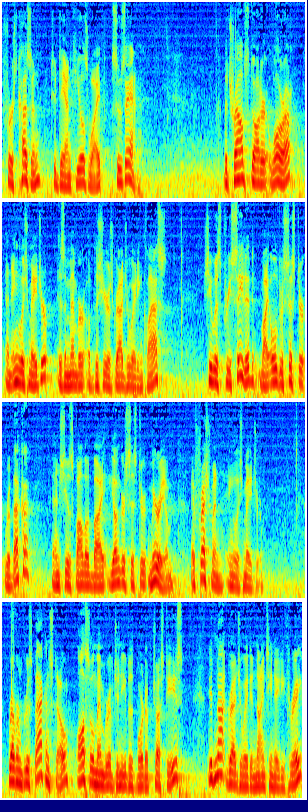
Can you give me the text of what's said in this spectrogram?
first cousin to Dan Keel's wife, Suzanne. The Troup's daughter, Laura, an English major, is a member of this year's graduating class. She was preceded by older sister Rebecca, and she is followed by younger sister Miriam, a freshman English major. Reverend Bruce Backenstow, also a member of Geneva's Board of Trustees, did not graduate in 1983.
